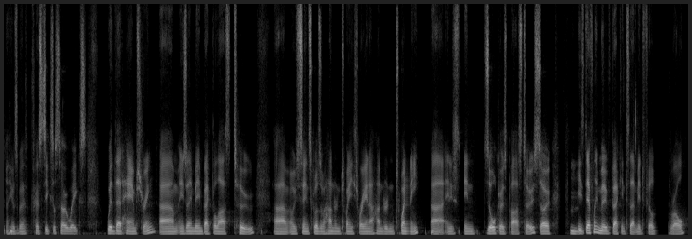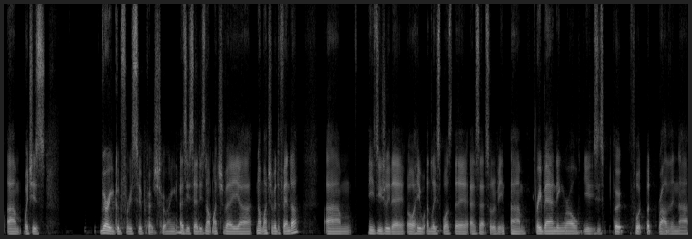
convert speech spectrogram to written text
I think it was about for six or so weeks with that hamstring. Um, he's only been back the last two, um, and we've seen scores of 123 and 120 uh, in his in Zorko's past two. So hmm. he's definitely moved back into that midfield role, um, which is very good for his super coach scoring. As you said, he's not much of a uh, not much of a defender. Um, he's usually there, or he at least was there as that sort of in, um, rebounding role, use his foot, foot but rather than uh,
